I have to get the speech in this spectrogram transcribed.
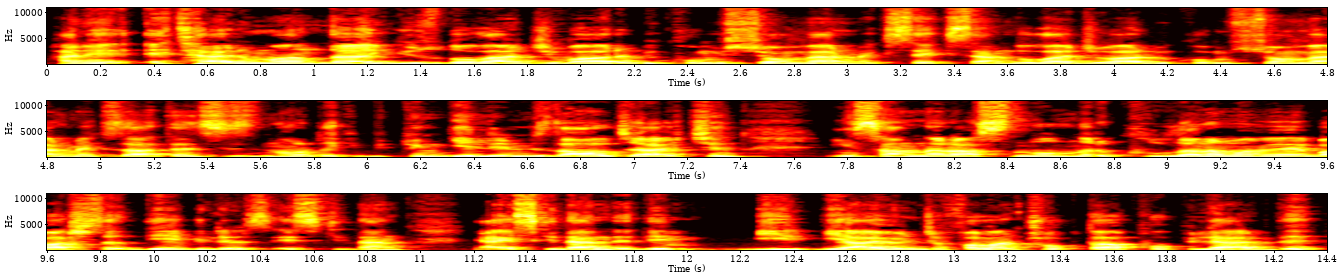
hani Ethereum'da 100 dolar civarı bir komisyon vermek 80 dolar civarı bir komisyon vermek zaten sizin oradaki bütün gelirinizi alacağı için insanlar aslında onları kullanamamaya başladı diyebiliriz. Eskiden ya eskiden dediğim bir, bir ay önce falan çok daha popülerdi.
